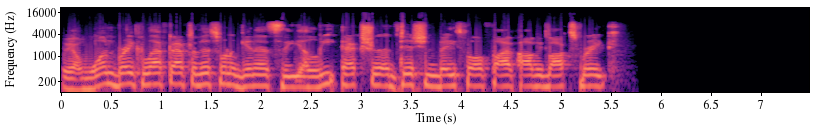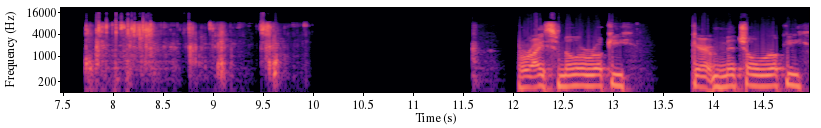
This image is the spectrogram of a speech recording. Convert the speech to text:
We got one break left after this one. Again, it's the Elite Extra Edition Baseball 5 Hobby Box break. Bryce Miller rookie, Garrett Mitchell rookie,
